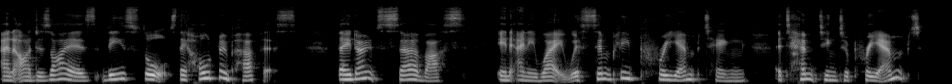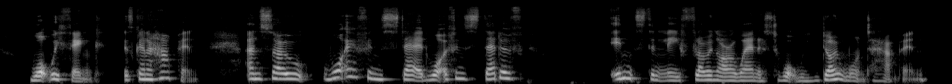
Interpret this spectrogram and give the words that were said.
and our desires, these thoughts, they hold no purpose. They don't serve us in any way. We're simply preempting, attempting to preempt what we think is going to happen. And so, what if instead, what if instead of instantly flowing our awareness to what we don't want to happen,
